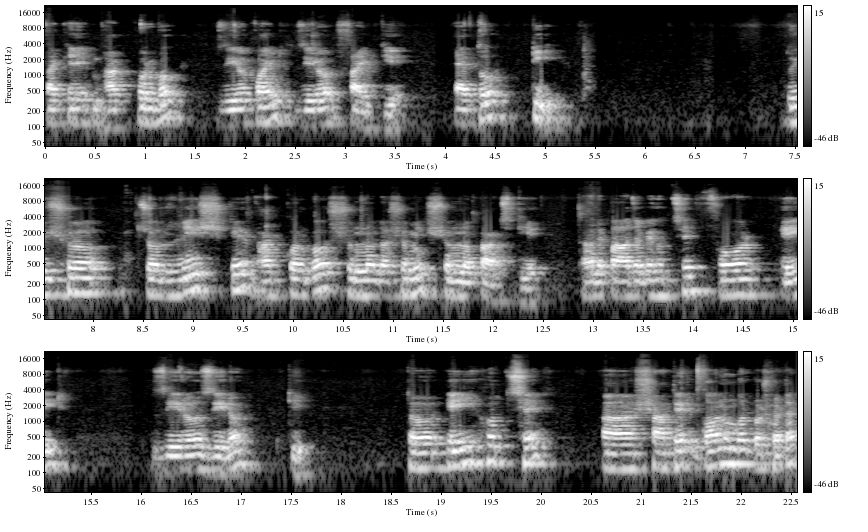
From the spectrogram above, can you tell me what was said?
তাকে ভাগ করব জিরো পয়েন্ট জিরো ফাইভ দিয়ে। এত টি দুইশো চল্লিশকে ভাগ করব শূন্য দশমিক শূন্য পাঁচ দিয়ে। তাহলে পাওয়া যাবে হচ্ছে ফোর এইট জিরো জিরো টি তো এই হচ্ছে সাতের গ নম্বর প্রশ্নটার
